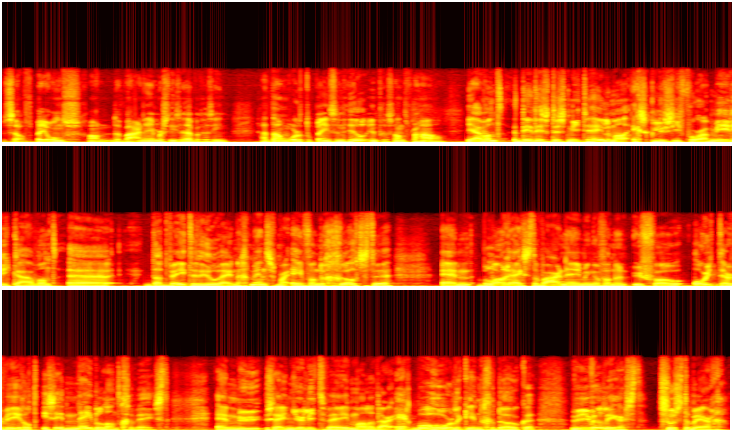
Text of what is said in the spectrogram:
zelfs bij ons gewoon de waarnemers die ze hebben gezien, ja, dan wordt het opeens een heel interessant verhaal. Ja, want dit is dus niet helemaal exclusief voor Amerika, want uh, dat weten heel weinig mensen. Maar een van de grootste en belangrijkste waarnemingen van een UFO ooit ter wereld is in Nederland geweest. En nu zijn jullie twee mannen daar echt behoorlijk in gedoken. Wie wil eerst? Soesterberg.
